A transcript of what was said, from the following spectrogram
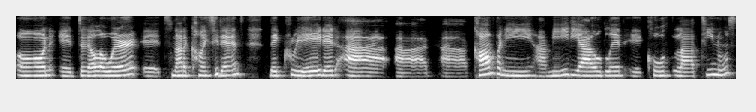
on uh, Delaware. It's not a coincidence. They created a, a, a company, a media outlet uh, called Latinus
